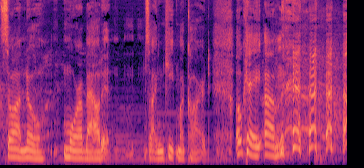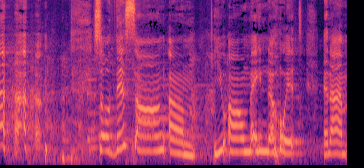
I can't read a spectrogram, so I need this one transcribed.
so I know more about it, so I can keep my card. Okay. Um, so this song, um, you all may know it, and I'm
